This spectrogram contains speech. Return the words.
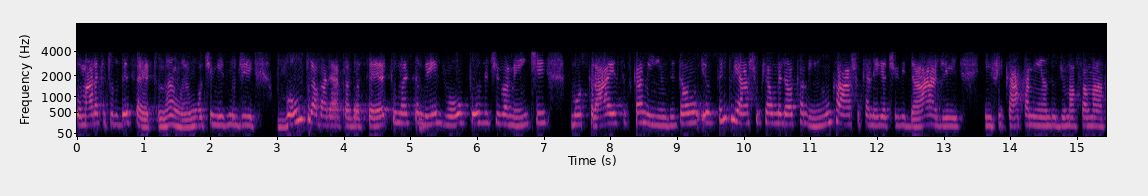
tomara que tudo dê certo. Não, é um otimismo de vou trabalhar para dar certo, mas também vou positivamente mostrar esses caminhos. Então, eu sempre acho que é o melhor caminho. Nunca acho que a negatividade e ficar caminhando de uma forma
